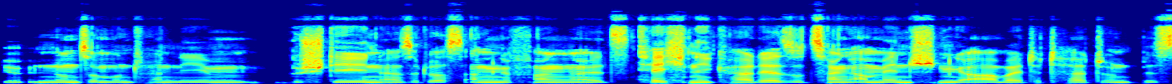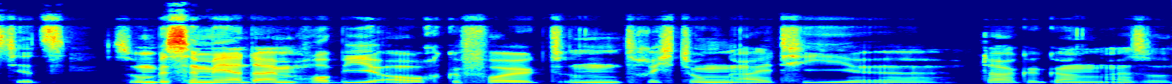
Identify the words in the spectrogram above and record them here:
in unserem Unternehmen bestehen. Also du hast angefangen als Techniker, der sozusagen am Menschen gearbeitet hat und bist jetzt so ein bisschen mehr deinem Hobby auch gefolgt und Richtung IT äh, da gegangen. Also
